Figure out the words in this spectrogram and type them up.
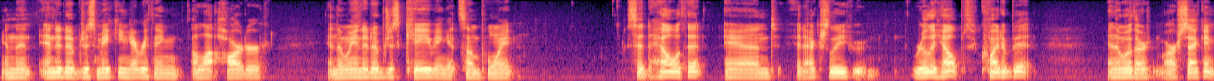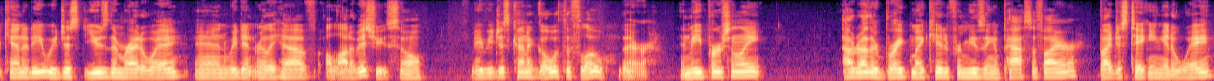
and then ended up just making everything a lot harder. And then we ended up just caving at some point. Said to hell with it, and it actually really helped quite a bit. And then with our, our second Kennedy, we just used them right away and we didn't really have a lot of issues. So maybe just kind of go with the flow there. And me personally, I would rather break my kid from using a pacifier by just taking it away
